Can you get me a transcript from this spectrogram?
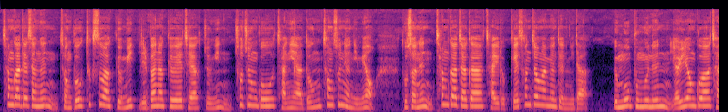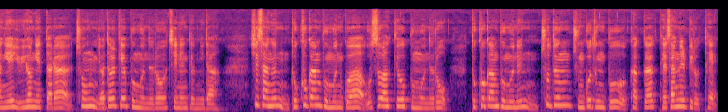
참가 대상은 전국 특수학교 및 일반학교에 재학 중인 초중고 장애아동 청소년이며 도서는 참가자가 자유롭게 선정하면 됩니다. 음모 부문은 연령과 장애 유형에 따라 총 8개 부문으로 진행됩니다. 시상은 독후감 부문과 우수학교 부문으로 독후감 부문은 초등, 중고등부 각각 대상을 비롯해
